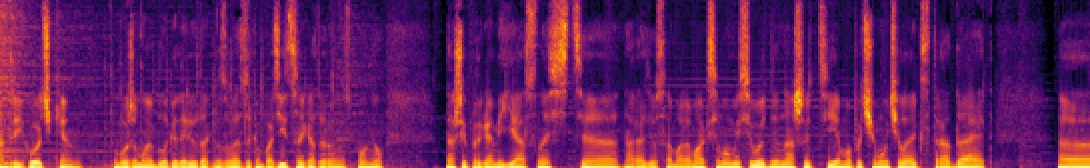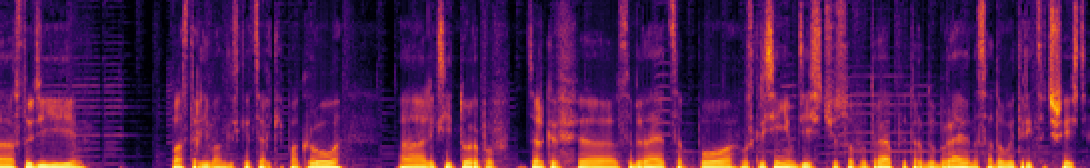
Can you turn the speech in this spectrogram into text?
Андрей Кочкин. Боже мой, благодарю, так называется композиция, которую он исполнил в нашей программе «Ясность» э, на радио «Самара Максимум». И сегодня наша тема «Почему человек страдает». Э, В студии пастор Евангельской церкви Покрова э, Алексей Торопов. Церковь собирается по воскресеньям в 10 часов утра в Петродубраве на Садовой 36.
